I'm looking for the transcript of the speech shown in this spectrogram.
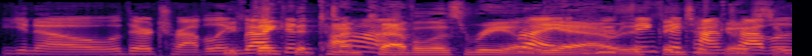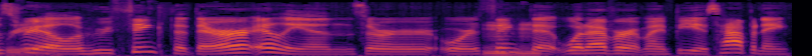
you know they're traveling Who back think in that time travel is real, right? yeah, who or they think, think that time travel is real. real, or who think that there are aliens, or or think Mhm. that whatever it might be is happening.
